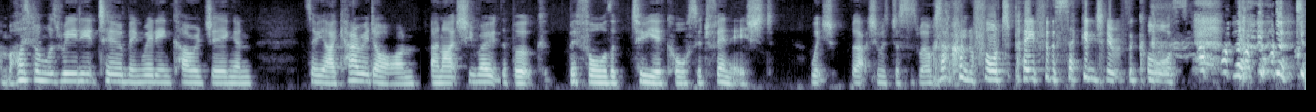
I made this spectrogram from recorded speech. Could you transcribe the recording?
And my husband was reading it too and being really encouraging. And so, yeah, I carried on and I actually wrote the book before the two year course had finished which actually was just as well because I couldn't afford to pay for the second year of the course.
